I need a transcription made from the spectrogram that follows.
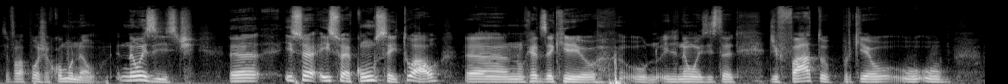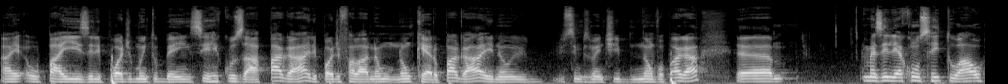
Você fala, poxa, como não? Não existe. Uh, isso, é, isso é conceitual, uh, não quer dizer que o, o, ele não exista de fato, porque o, o, a, o país ele pode muito bem se recusar a pagar, ele pode falar não, não quero pagar e, não, e simplesmente não vou pagar, uh, mas ele é conceitual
